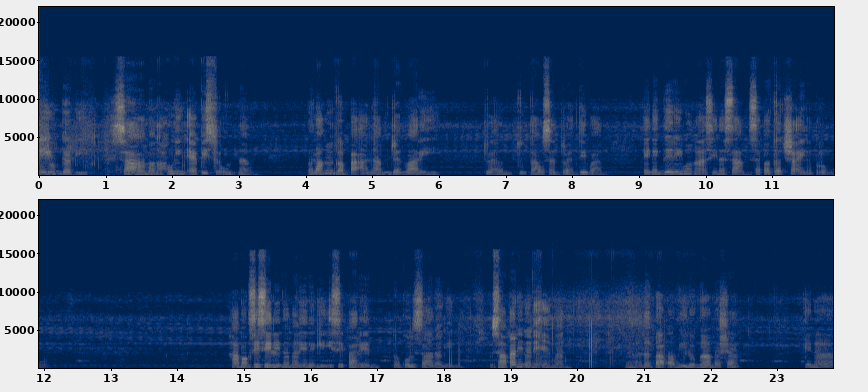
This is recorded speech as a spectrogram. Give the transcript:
Ngayong gabi, sa mga huling episode ng Walang Hanggang Paalam, January 12, 2021, ay nagdiriwa nga si Sam sapagkat siya ay na-promote. Habang si Silly naman ay nag-iisip pa rin tungkol sa naging usapan nila ni Eman na nagpapabilog nga ba siya kina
